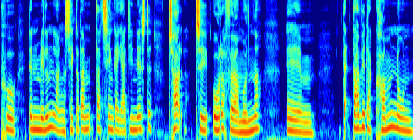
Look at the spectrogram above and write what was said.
på den mellemlange sektor, der, der tænker jeg, de næste 12 til 48 måneder, øh, der, der vil der komme nogle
